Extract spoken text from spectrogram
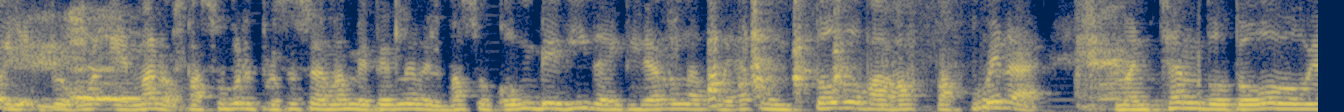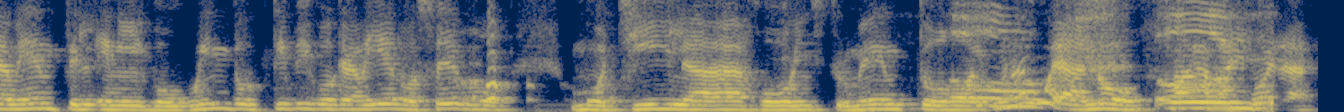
pero, hermano, pasó por el proceso de además meterla en el vaso con bebida y tirar la con todo para afuera, manchando todo, obviamente, en el Go Window típico que había, no sé, como mochilas o instrumentos o alguna weá, no, para afuera.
